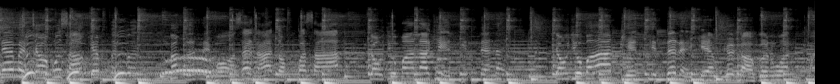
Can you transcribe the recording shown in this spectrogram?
แน่เป็นเจ้าผู้สาวแก้มเปิ้นเปิ้นบังเอิญได้พอสายตาจ้องประสาทเจ้าอยู่บ้านละเขตทินแดนใดเจ้าอยู่บ้านเขตทินได้ไหนแก้มคือข่าวเกินวันขังแห้งแค่น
